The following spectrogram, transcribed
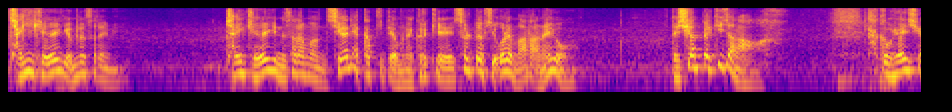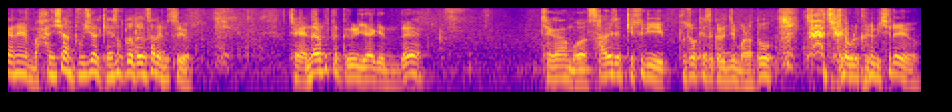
자기 계획이 없는 사람이. 자기 계획이 있는 사람은 시간이 아깝기 때문에 그렇게 쓸데없이 오래 말 안 해요. 내 시간 뺏기잖아. 가끔 회의 시간에 뭐 1시간, 2시간 계속 떠드는 사람이 있어요. 제가 옛날부터 그걸 이야기했는데 제가 뭐 사회적 기술이 부족해서 그런지 몰라도 제가 원래 그런 거 싫어요.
